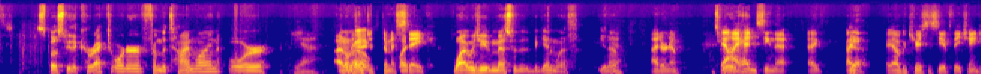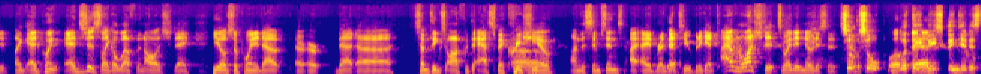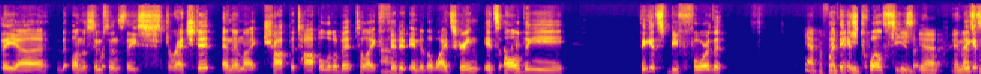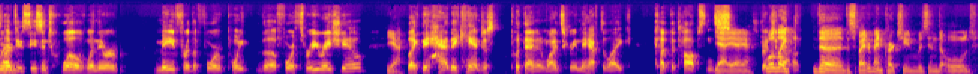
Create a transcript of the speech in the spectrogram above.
supposed to be the correct order from the timeline, or Yeah, I don't know. just a mistake. Why would you even mess with it to begin with? You know, Yeah. I don't know. It's Yeah, weird. I hadn't seen that. I, I, Yeah. I'll be curious to see if they change it. Like Ed point, Ed's just like a wealth of knowledge today. He also pointed out or, or that uh, something's off with the aspect Ah. ratio on The Simpsons. I, I had read that too, but again, I haven't watched it, so I didn't notice it. So, so Well, what they basically did is they uh on the Simpsons they stretched it and then like chopped the top a little bit to like Oh. fit it into the widescreen. It's all the I think it's before the yeah, before I think the it's H- 12th season. yeah, and I think that's it's weird. up to season 12 when they were made for the 4 point the 4-3 ratio. yeah, Like they had they can't just put that in widescreen. They have to like cut the tops and yeah, yeah, yeah. stretch Well, like out. the the Spider Man cartoon was in the old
